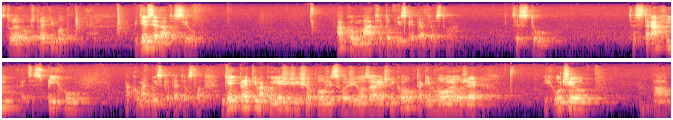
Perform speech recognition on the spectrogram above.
z druhého už tretí bod. Kde vziať na to silu? Ako máte to blízke priateľstva? Cez tú, cez strachy, aj cez píchu, ako mať blízke priateľstva. Deň predtým, ako Ježiš išiel položiť svoj život za rešnikov, tak im hovoril, že ich učil a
